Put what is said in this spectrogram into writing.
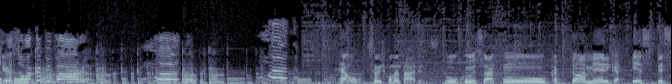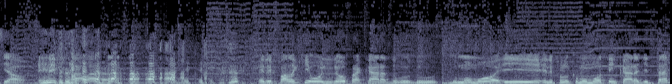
Que eu sou uma capivara! Hel, seus comentários. Vou começar com o Capitão América Especial. Ele fala. ele fala que olhou pra cara do, do, do Momoa e ele falou que o Momoa tem cara de travesti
